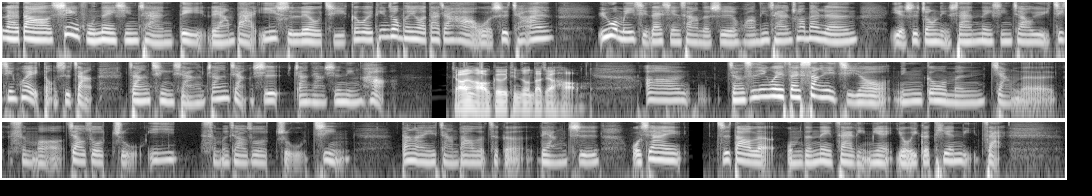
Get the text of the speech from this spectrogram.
迎来到《幸福内心禅》第两百一十六集，各位听众朋友，大家好，我是乔安。与我们一起在线上的是黄庭禅创办人，也是钟岭山内心教育基金会董事长张庆祥张讲师。张讲师您好，乔安好，各位听众大家好。嗯，讲师，因为在上一集哦，您跟我们讲了什么叫做主一，什么叫做主静，当然也讲到了这个良知。我现在。知道了，我们的内在里面有一个天理在。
